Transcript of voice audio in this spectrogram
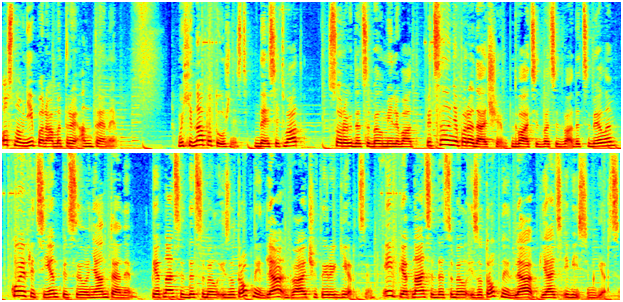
Основні параметри антени. Вихідна потужність 10 Вт, 40 дБ мВт, підсилення передачі 20-22 дБ, коефіцієнт підсилення антени 15 дБ ізотропний для 2,4 Гц і 15 дБ ізотропний для 5,8 Гц.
